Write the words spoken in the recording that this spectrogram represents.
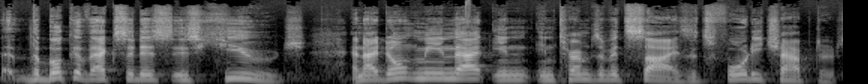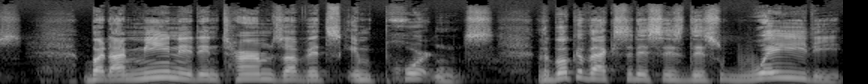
The book of Exodus is huge. And I don't mean that in, in terms of its size, it's 40 chapters, but I mean it in terms of its importance. The book of Exodus is this weighty,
